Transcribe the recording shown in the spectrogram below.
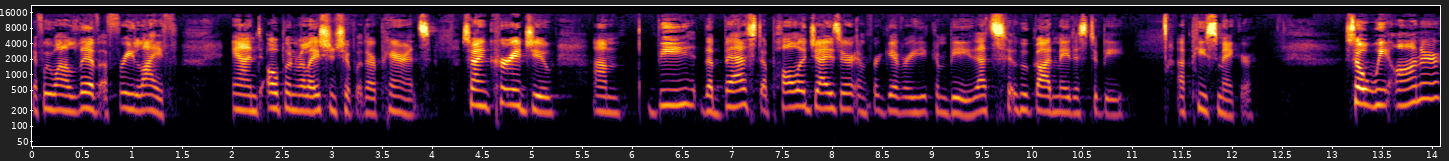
if we want to live a free life and open relationship with our parents. So I encourage you um, be the best apologizer and forgiver you can be. That's who God made us to be a peacemaker. So we honor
